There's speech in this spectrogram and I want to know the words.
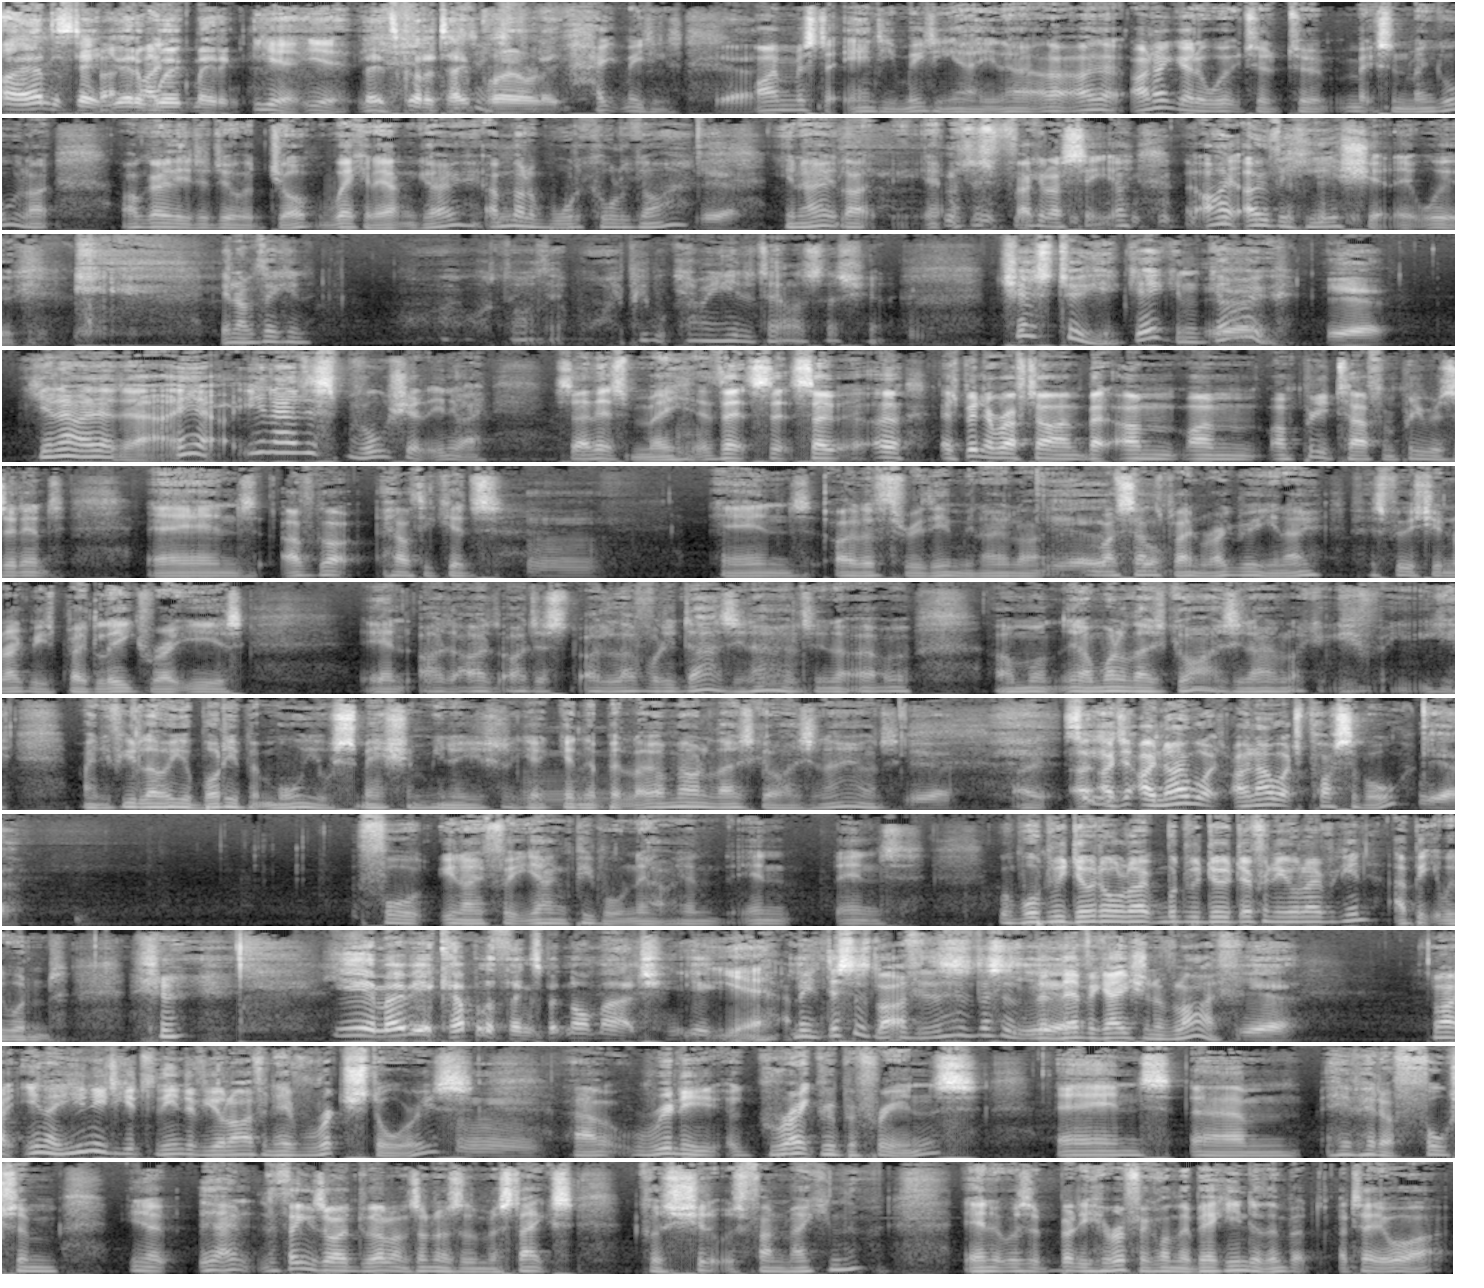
I understand. You had a I- work meeting. Yeah, yeah. That's yeah. got to take priority. I hate meetings. Yeah. I'm Mr. Anti-meeting, eh? You know, I, I, I don't go to work to, to mix and mingle. Like, I'll go there to do a job, whack it out, and go. I'm not a water cooler guy. Yeah. You know, like I just fucking I see. I, I overhear shit at work, and I'm thinking, why, why are people coming here to tell us this shit? Just do your gig and go. Yeah. You know, uh, uh, yeah, you know this bullshit. Anyway, so that's me. That's it. So uh, it's been a rough time, but I'm I'm I'm pretty tough. I'm pretty resilient, and I've got healthy kids, mm. and I live through them. You know, like Yeah, my son's cool. playing rugby. You know, his first year in rugby, he's played league for eight years. And I, I, I just, I love what he does. You know, It's, you know, I- I'm, one, you know, I'm one of those guys. You know, like, you, you, mate, if you lower your body a bit more, you'll smash him. You know, you get, get a mm. bit low. I'm one of those guys. You know, I, Yeah. I, So I, I know what, I know what's possible Yeah. For you know for young people now, and and and would we do it all? o- Would we do it differently all over again? I bet you we wouldn't. Yeah, maybe a couple of things, but not much. You- yeah, I mean, this is life. This is this is the navigation of life. Yeah. Like you know, you need to get to the end of your life and have rich stories, Mm. uh, really a great group of friends, and um, have had a fulsome. You know, the, the things I dwell on sometimes are the mistakes because shit, it was fun making them, and it was a pretty horrific on the back end of them. But I tell you what.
